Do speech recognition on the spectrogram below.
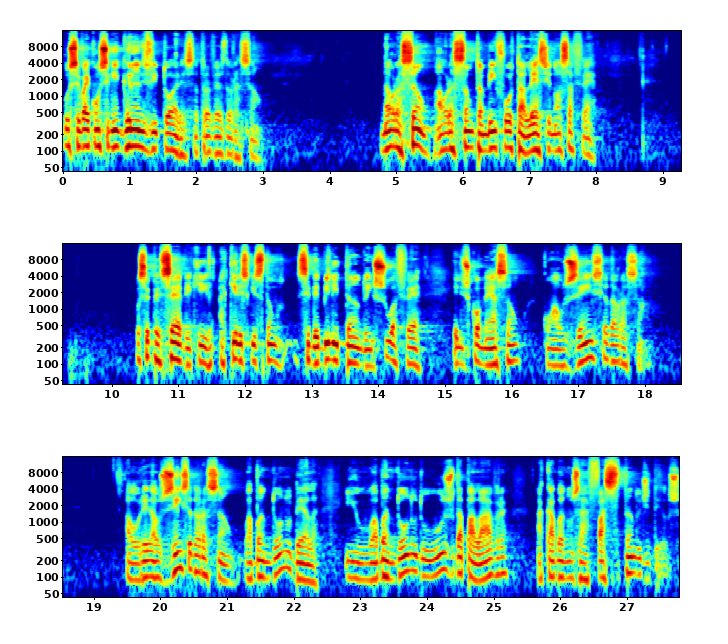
você vai conseguir grandes vitórias através da oração. Na oração, a oração também fortalece nossa fé. Você percebe que aqueles que estão se debilitando em sua fé, eles começam com a ausência da oração. A ausência da oração, o abandono dela e o abandono do uso da palavra acaba nos afastando de Deus.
